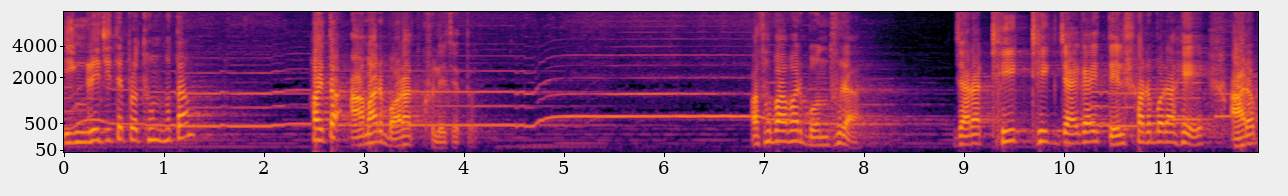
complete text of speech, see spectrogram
ইংরেজিতে প্রথম হতাম, হয়তো আমার বরাত খুলে যেত। অথবা আমার বন্ধুরা যারা ঠিক ঠিক জায়গায় তেল সরবরাহে আরব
